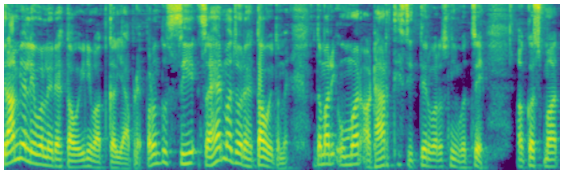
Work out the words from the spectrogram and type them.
ગ્રામ્ય લેવલે રહેતા હોય એની વાત કરીએ આપણે. પરંતુ શહેરમાં જો રહેતા હોય તમે તમારી ઉંમર અઢારથી સિત્તેર વર્ષની વચ્ચે અકસ્માત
